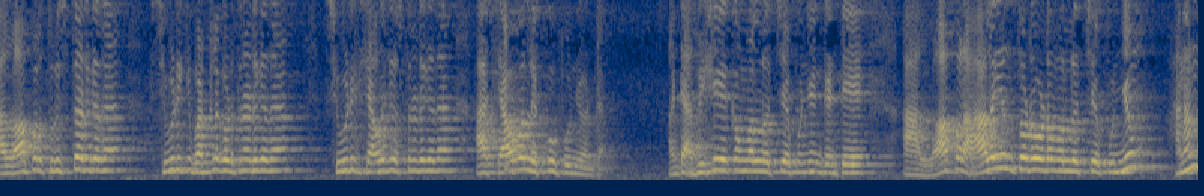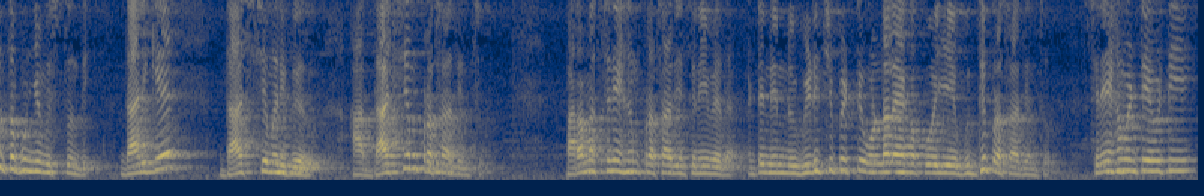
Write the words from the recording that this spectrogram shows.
ఆ లోపల తురుస్తాడు కదా? శివుడికి బట్టలు కొడుతున్నాడు కదా? శివుడికి సేవ చేస్తున్నాడు కదా? ఆ సేవ వల్ల ఎక్కువ పుణ్యం అంట. అంటే అభిషేకం వల్ల వచ్చే పుణ్యం కంటే ఆ లోపల ఆలయం తొడవడం వల్ల వచ్చే పుణ్యం అనంత పుణ్యం ఇస్తుంది. దానికే దాస్యమని పేరు. ఆ దాస్యం ప్రసాదించు. పరమస్నేహం ప్రసాదించు నీ మీద. అంటే నిన్ను విడిచిపెట్టి ఉండలేకపోయే బుద్ధి ప్రసాదించు. స్నేహం అంటే ఏమిటి?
